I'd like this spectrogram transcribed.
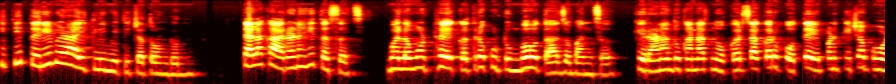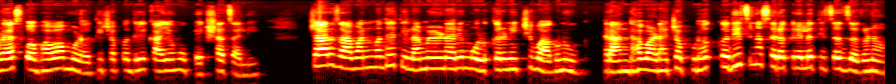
कितीतरी वेळा ऐकली मी तिच्या तोंडून. त्याला कारणही तसंच. भलं मोठं एकत्र कुटुंब होतं आजोबांचं. किराणा दुकानात नोकर-चाकर होते पण तिच्या भोळ्या स्वभावामुळं तिच्या पदरी कायम उपेक्षाच आली. चार जावांमध्ये तिला मिळणारी मोलकरणीची वागणूक, रांधावाढाच्या पुढं कधीच न सरकलेलं तिचं जगणं,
